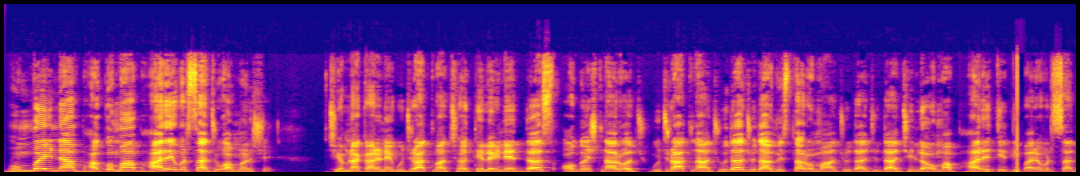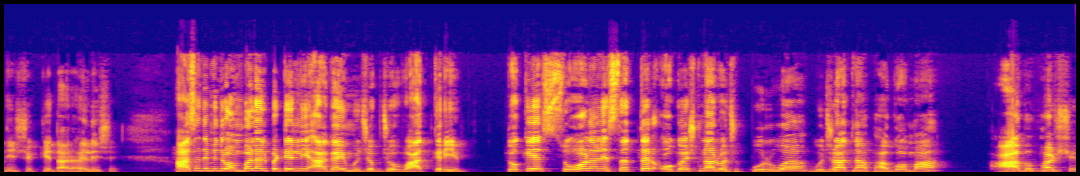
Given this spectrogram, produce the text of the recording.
મુંબઈના ભાગોમાં ભારે વરસાદ જોવા મળશે. જેમના કારણે ગુજરાતમાં છ થી લઈને દસ ઓગસ્ટના રોજ ગુજરાતના જુદા જુદા વિસ્તારોમાં, જુદા જુદા જિલ્લાઓમાં ભારેથી અતિ ભારે વરસાદની શક્યતા રહેલી છે. આ સાથે મિત્રો, અંબાલાલ પટેલની આગાહી મુજબ જો વાત કરીએ, તો કે સોળ અને સત્તર ઓગસ્ટના રોજ પૂર્વ ગુજરાતના ભાગોમાં આભ ફાટશે.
